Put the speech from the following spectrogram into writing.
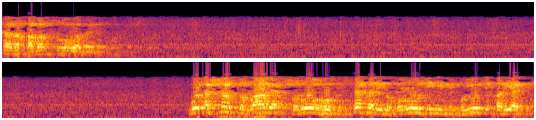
سبق بسطه وبيانه الشرط الرابع شروعه في السفر بخروجه من بيوت قريته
